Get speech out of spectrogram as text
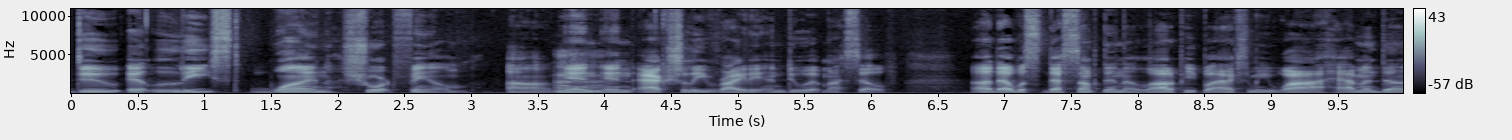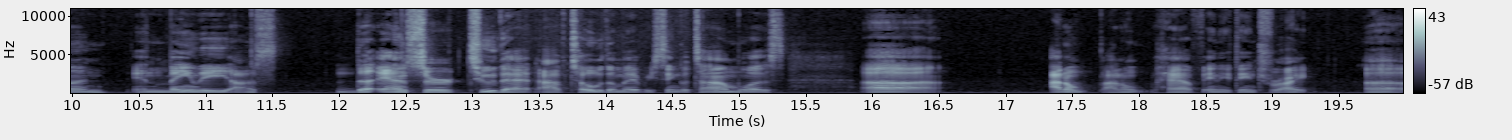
do at least one short film, um, and and actually write it and do it myself. Uh, that was that's something a lot of people ask me why I haven't done, and mainly I, the answer to that I've told them every single time was, uh, I don't I don't have anything to write. Uh,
